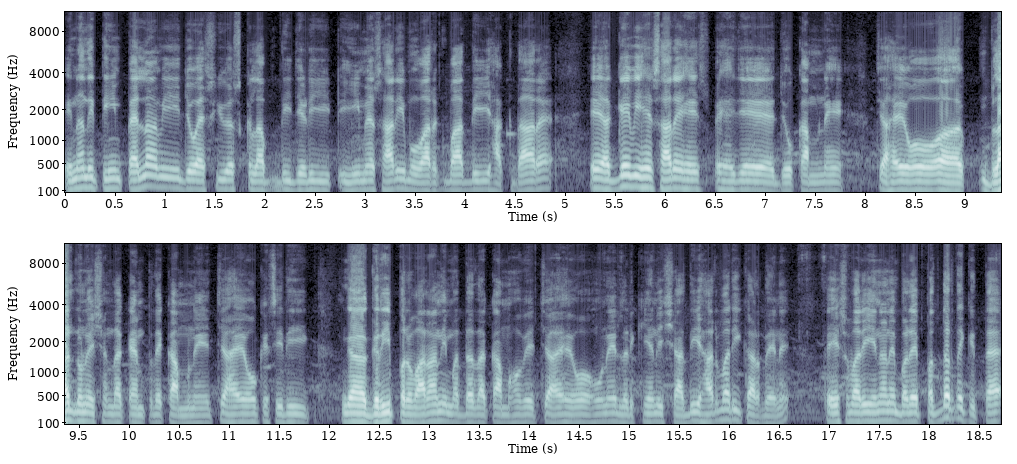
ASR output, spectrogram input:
ਇਹਨਾਂ ਦੀ ਟੀਮ ਪਹਿਲਾਂ ਵੀ ਜੋ ਐਸਯੂਐਸ ਕਲੱਬ ਦੀ ਜਿਹੜੀ ਟੀਮ ਹੈ, ਸਾਰੀ ਮੁਬਾਰਕਬਾਦ ਦੀ ਹੱਕਦਾਰ ਹੈ। ਇਹ ਅੱਗੇ ਵੀ ਇਹ ਸਾਰੇ ਇਹ ਇਹ ਜੇ ਜੋ ਕੰਮ ਨੇ ਚਾਹੇ ਉਹ ਬਲੱਡ ਡੋਨੇਸ਼ਨ ਦਾ ਕੈਂਪ ਦੇ ਕੰਮ ਨੇ, ਚਾਹੇ ਉਹ ਕਿਸੇ ਦੀ ਗਰੀਬ ਪਰਿਵਾਰਾਂ ਦੀ ਮਦਦ ਦਾ ਕੰਮ ਹੋਵੇ, ਚਾਹੇ ਉਹ ਹੁਣੇ ਲੜਕੀਆਂ ਦੀ ਸ਼ਾਦੀ ਹਰ ਵਾਰੀ ਕਰਦੇ ਨੇ, ਤੇ ਇਸ ਵਾਰੀ ਇਹਨਾਂ ਨੇ ਬੜੇ ਪੱਧਰ ਤੇ ਕੀਤਾ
